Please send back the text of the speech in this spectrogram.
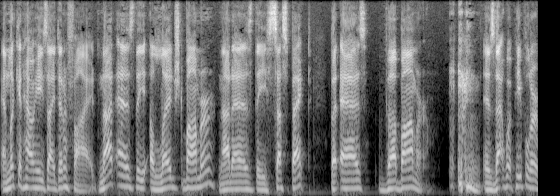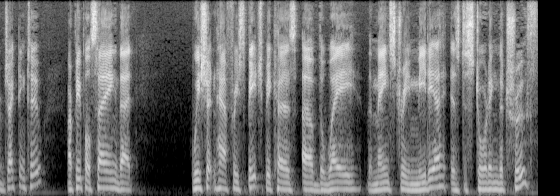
And look at how he's identified, not as the alleged bomber, not as the suspect, but as the bomber. is that what people are objecting to? Are people saying that we shouldn't have free speech because of the way the mainstream media is distorting the truth?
